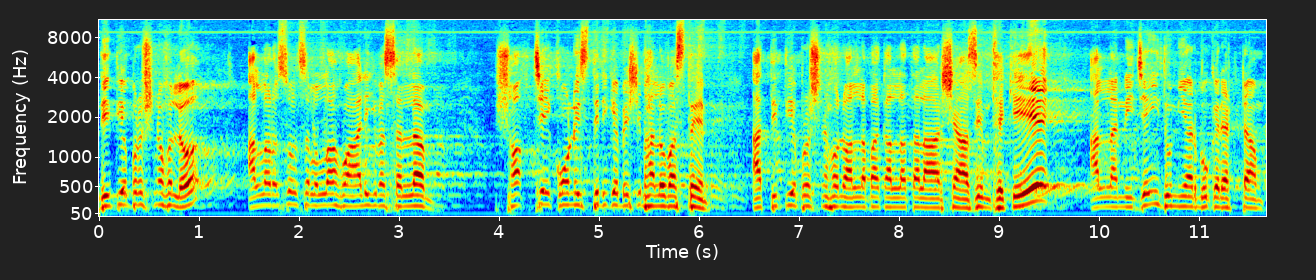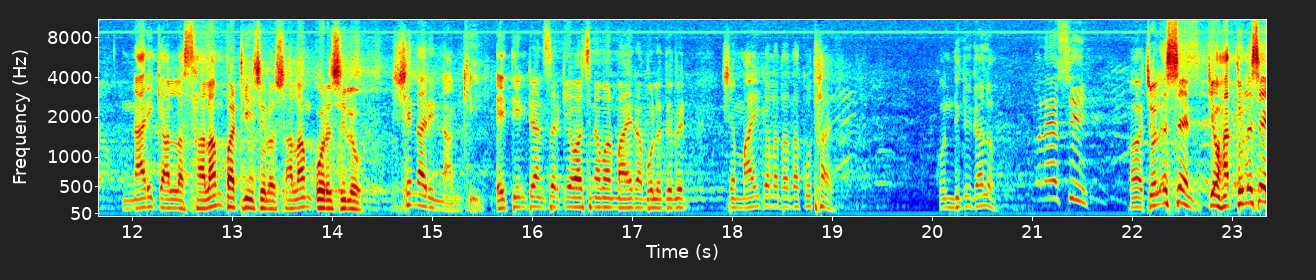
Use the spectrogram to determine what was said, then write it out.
দ্বিতীয় প্রশ্ন হলো, আল্লাহ রসুল সাল্লাল্লাহু আলাইহি ওয়াসাল্লাম সবচেয়ে কোন স্ত্রীকে বেশি ভালোবাসতেন? আর তৃতীয় প্রশ্ন হলো, আল্লাহ পাক, আল্লাহ তালা আরশে আজিম থেকে আল্লাহ নিজেই দুনিয়ার বুকের একটা নারীকে আল্লাহ সালাম পাঠিয়েছিল, সালাম করেছিল। সে নারীর নাম কি? এই তিনটে অ্যান্সার কেউ আছেন আমার মায়েরা বলে দেবেন। সে মাইক আল্লাহ দাদা কোথায়? কোন দিকে গেল? চলে এসছি হ্যাঁ চলে এসছেন? কেউ হাত তুলেছে?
